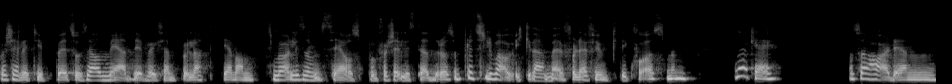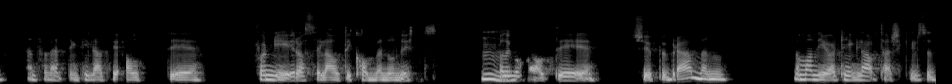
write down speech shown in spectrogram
forskjellige typer sosiale medier, f.eks. At de er vant med å liksom se oss på forskjellige steder, og så plutselig var vi ikke der mer, for det funket ikke for oss. Men, men OK. Og så har de en, en, forventning til at vi alltid fornyer oss, eller alltid kommer med noe nytt. Mm. Og det går ikke alltid superbra, men når man gjør ting lavterskel, så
